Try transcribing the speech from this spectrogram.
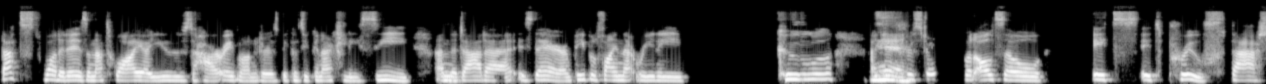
that's what it is. And that's why I use the heart rate monitors because you can actually see and mm. the data is there. And people find that really cool and yeah. interesting. But also it's it's proof that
